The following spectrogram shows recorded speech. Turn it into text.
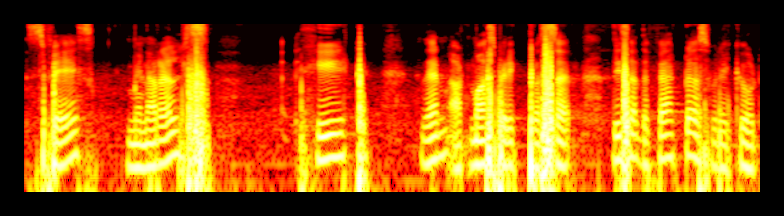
space minerals heat then atmospheric pressure. These are the factors required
